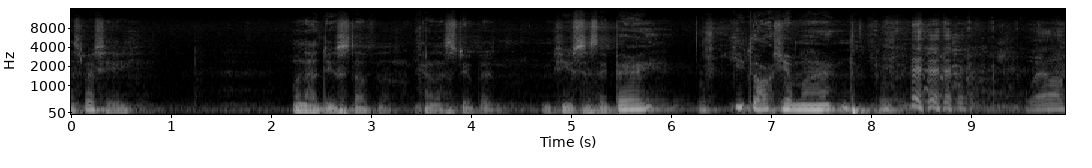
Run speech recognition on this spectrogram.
especially when I do stuff kind of stupid, she used to say, Barry, you lost your mind. Well,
